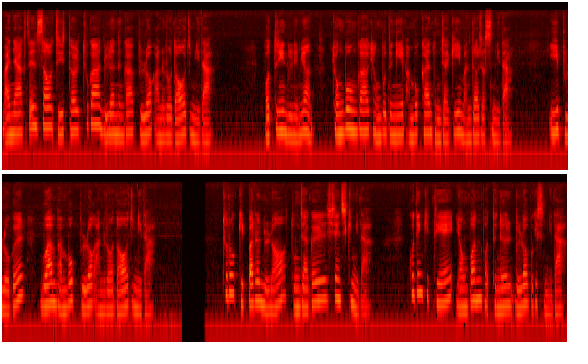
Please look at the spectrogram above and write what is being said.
만약 센서 디지털 2가 눌렸는가 블록 안으로 넣어줍니다. 버튼이 눌리면 경보음과 경보등이 반복한 동작이 만들어졌습니다. 이 블록을 무한 반복 블록 안으로 넣어줍니다. 초록 깃발을 눌러 동작을 실행시킵니다. 코딩 키트의 0번 버튼을 눌러보겠습니다.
